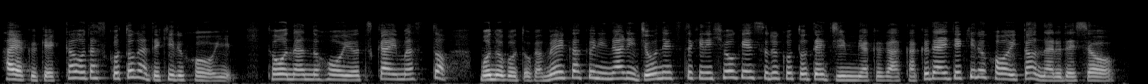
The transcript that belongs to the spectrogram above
早く結果を出すことができる方位。東南の方位を使いますと物事が明確になり情熱的に表現することで人脈が拡大できる方位となるでしょう。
